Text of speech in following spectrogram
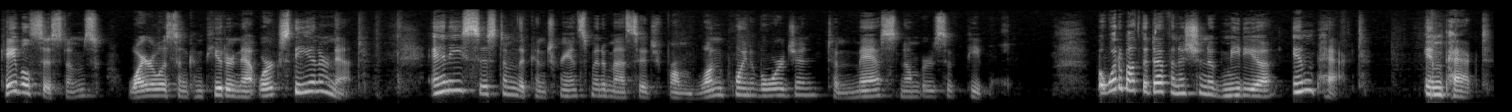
cable systems, wireless and computer networks, the internet. Any system that can transmit a message from one point of origin to mass numbers of people. But what about the definition of media impact? Impact,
